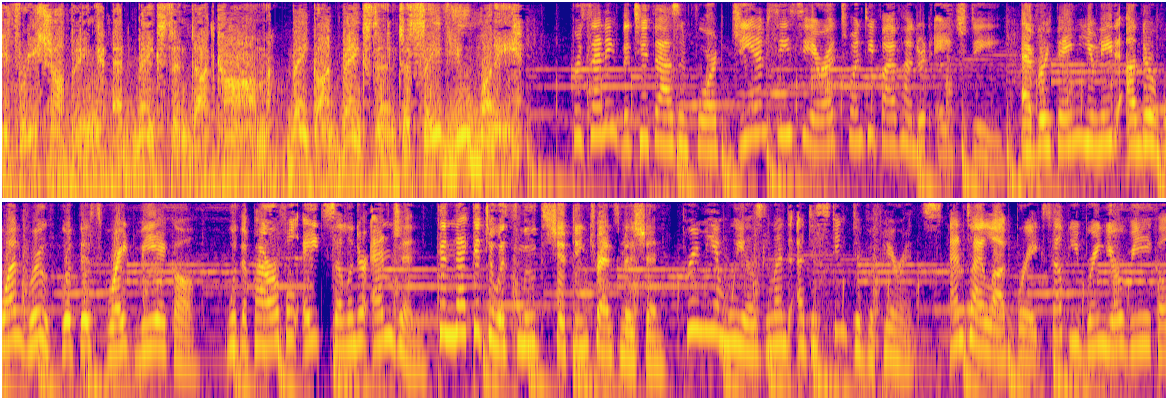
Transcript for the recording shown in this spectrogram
worry-free shopping at Bankston.com. Bank on Bankston to save you money. Presenting the 2004 GMC Sierra 2500 HD. Everything you need under one roof with this great vehicle. With a powerful eight-cylinder engine connected to a smooth shifting transmission. Premium wheels lend a distinctive appearance. Anti-lock brakes help you bring your vehicle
